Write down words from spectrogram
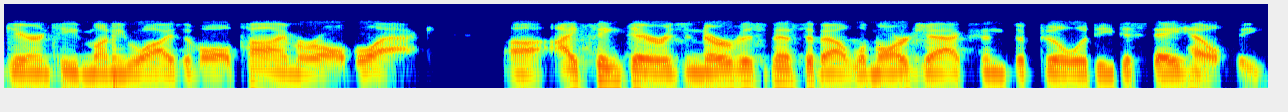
guaranteed money wise of all time are all black. Uh, I think there is nervousness about Lamar Jackson's ability to stay healthy.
